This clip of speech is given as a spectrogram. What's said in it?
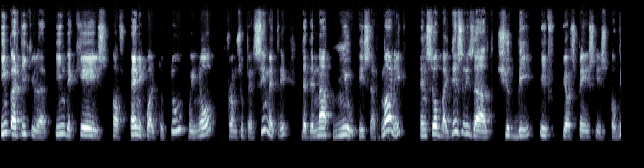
In particular, in the case of n equal to 2, we know from supersymmetry that the map mu is harmonic, and so by this result should be, if your space is OV,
